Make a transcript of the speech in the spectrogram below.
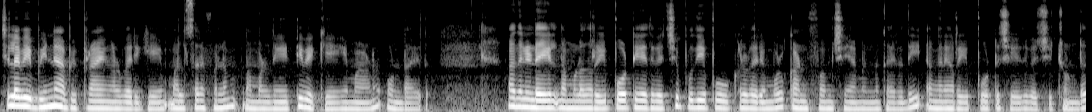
ചില വിഭിന്ന അഭിപ്രായങ്ങൾ വരികയും മത്സരഫലം നമ്മൾ നീട്ടിവെക്കുകയുമാണ് ഉണ്ടായത്. അതിനിടയിൽ നമ്മളത് റീപ്പോർട്ട് ചെയ്ത് വെച്ച് പുതിയ പൂക്കൾ വരുമ്പോൾ കൺഫേം ചെയ്യാമെന്ന് കരുതി അങ്ങനെ റീപ്പോർട്ട് ചെയ്ത് വെച്ചിട്ടുണ്ട്.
